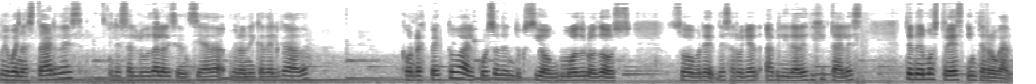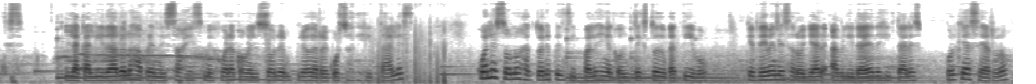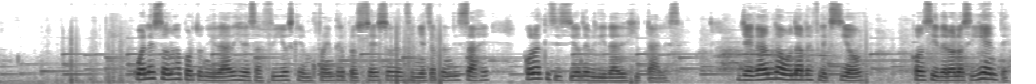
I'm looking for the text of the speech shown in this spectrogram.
Muy buenas tardes, les saluda la licenciada Verónica Delgado. Con respecto al curso de inducción módulo 2 sobre desarrollar habilidades digitales, tenemos tres interrogantes. ¿La calidad de los aprendizajes mejora con el solo empleo de recursos digitales? ¿Cuáles son los actores principales en el contexto educativo que deben desarrollar habilidades digitales? ¿Por qué hacerlo? ¿Cuáles son las oportunidades y desafíos que enfrenta el proceso de enseñanza-aprendizaje con la adquisición de habilidades digitales? Llegando a una reflexión, considero lo siguiente,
